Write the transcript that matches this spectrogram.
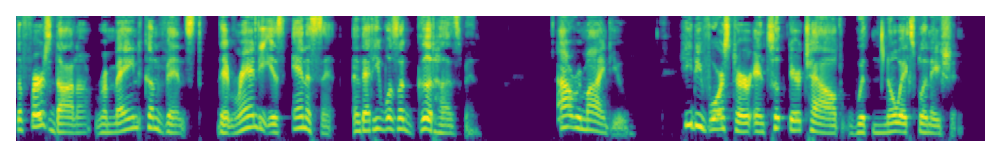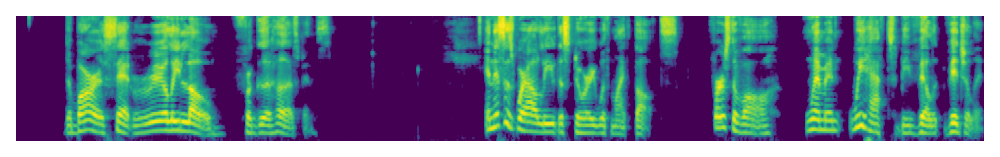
the first Donna remained convinced that Randy is innocent and that he was a good husband. I'll remind you, he divorced her and took their child with no explanation. The bar is set really low for good husbands. And this is where I'll leave the story with my thoughts. First of all, women, we have to be vigilant.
